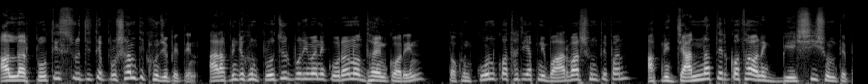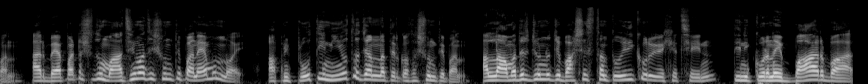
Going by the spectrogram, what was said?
আল্লাহর প্রতিশ্রুতিতে প্রশান্তি খুঁজে পেতেন। আর আপনি যখন প্রচুর পরিমাণে কোরআন অধ্যয়ন করেন, তখন কোন কথাটি আপনি বারবার শুনতে পান? আপনি জান্নাতের কথা অনেক বেশি শুনতে পান। আর ব্যাপারটা শুধু মাঝে মাঝে শুনতে পান এমন নয় আপনি প্রতিনিয়ত জান্নাতের কথা শুনতে পান। আল্লাহ আমাদের জন্য যে বাসস্থান তৈরি করে রেখেছেন, তিনি কোরআনে বারবার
